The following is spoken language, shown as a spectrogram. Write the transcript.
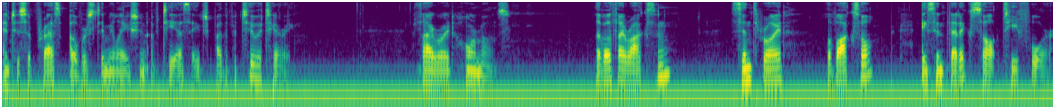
and to suppress overstimulation of TSH by the pituitary. Thyroid hormones levothyroxine, synthroid, levoxyl, a synthetic salt T4.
